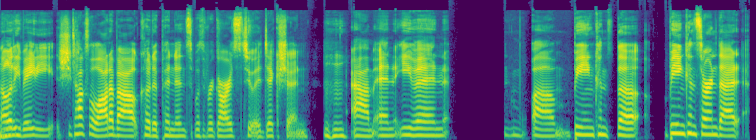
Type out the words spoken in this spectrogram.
melody beattie she talks a lot about codependence with regards to addiction Mhm. um and even um being con- the being concerned that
